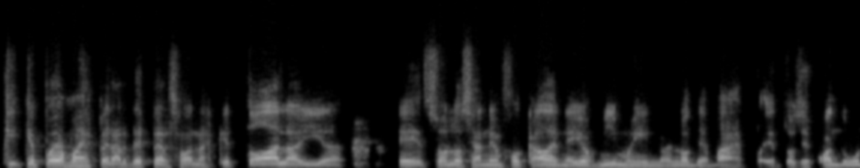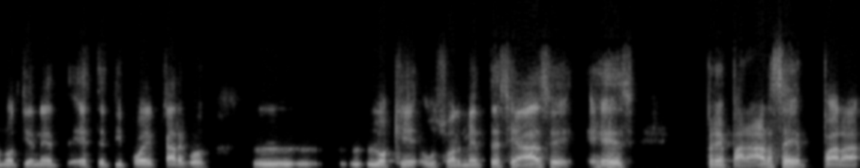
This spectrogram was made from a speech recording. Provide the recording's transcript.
¿qué, podemos esperar de personas que toda la vida eh, solo se han enfocado en ellos mismos y no en los demás? Entonces, cuando uno tiene este tipo de cargos, lo que usualmente se hace es prepararse para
